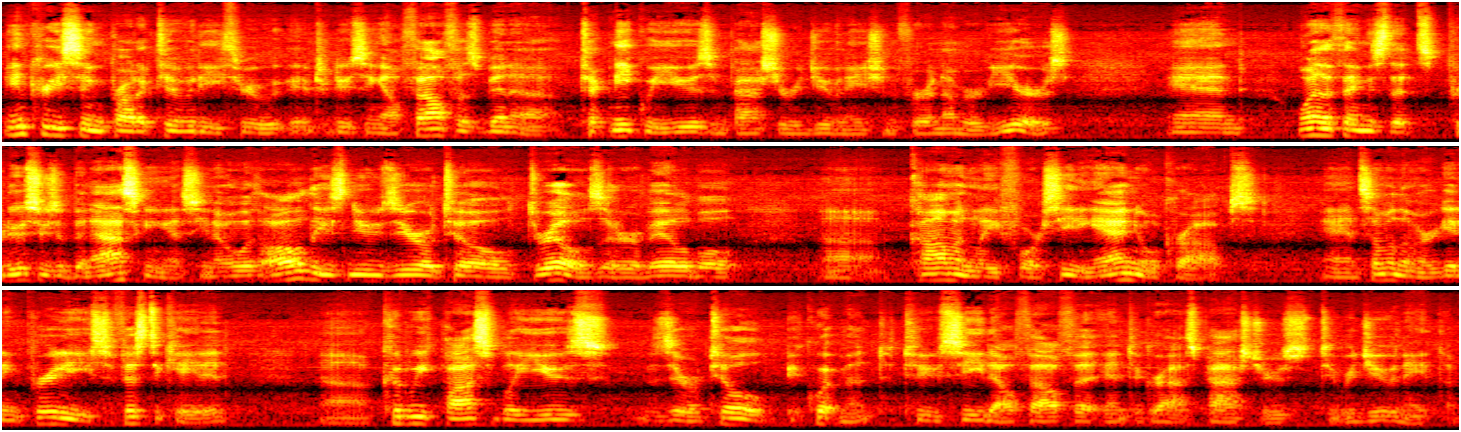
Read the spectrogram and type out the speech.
increasing productivity through introducing alfalfa has been a technique we use in pasture rejuvenation for a number of years. And one of the things that producers have been asking us, you know, with all these new zero-till drills that are available uh, commonly for seeding annual crops, and some of them are getting pretty sophisticated, uh, could we possibly use zero-till equipment to seed alfalfa into grass pastures to rejuvenate them?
